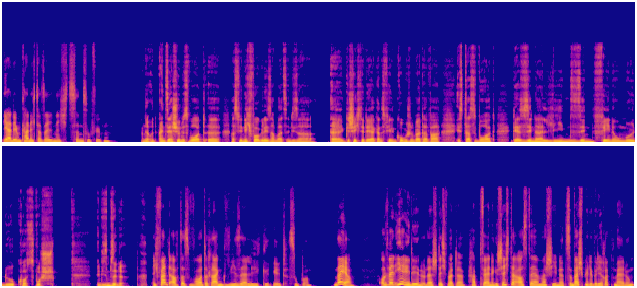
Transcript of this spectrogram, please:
Ja, dem kann ich tatsächlich nichts hinzufügen. Ne, und ein sehr schönes Wort, äh, was wir nicht vorgelesen haben, weil es in dieser äh, Geschichte der ganz vielen komischen Wörter war, ist das Wort der Sinalin-Sinn-Phänomenokoswusch. In diesem Sinne, ich fand auch das Wort Rangvisali-Gerät super. Naja. Und wenn ihr Ideen oder Stichwörter habt für eine Geschichte aus der Maschine, zum Beispiel über die Rückmeldung,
